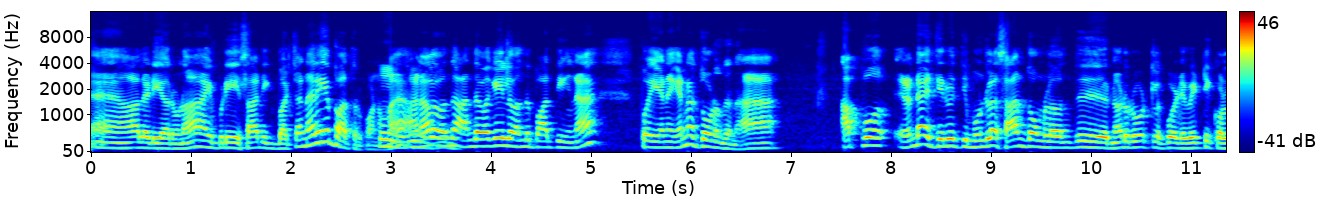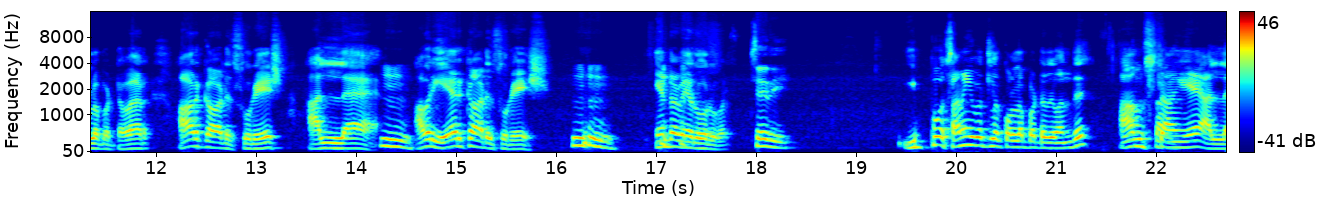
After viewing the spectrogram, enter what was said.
ஆஹ், ஆலடி அருணா இப்படி சாதிக் பாட்சா நிறைய பார்த்துருக்கோம் நம்ம. அதனால. வந்து அந்த வகையில் வந்து பார்த்தீங்கன்னா இப்போ எனக்கு என்ன தோணுதுன்னா அப்போ ரெண்டாயிரத்தி இருபத்தி மூணுல சாந்தோம்ல வந்து நடு ரோட்டில் கொ வெட்டி கொல்லப்பட்டவர் ஆற்காடு சுரேஷ் அல்ல. அவர் ஏற்காடு சுரேஷ் என்ற வேறொருவர். சரி. இப்போ சமீபத்தில் கொல்லப்பட்டது வந்து ஆம்ஸ்டாங்கே அல்ல.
